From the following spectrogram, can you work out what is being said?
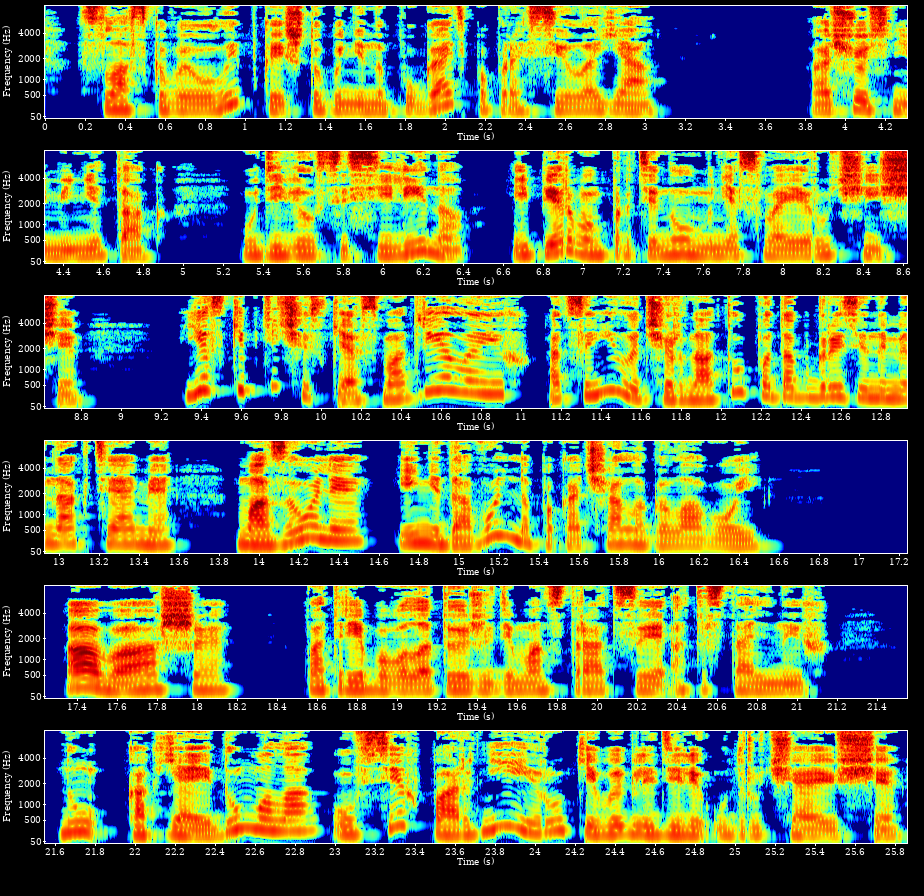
— с ласковой улыбкой, чтобы не напугать, попросила я. «А что с ними не так?» — удивился Селина и первым протянул мне свои ручищи. Я скептически осмотрела их, оценила черноту под обгрызенными ногтями, мозоли и недовольно покачала головой. «А ваши?» – потребовала той же демонстрации от остальных. Ну, как я и думала, у всех парней руки выглядели удручающе.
